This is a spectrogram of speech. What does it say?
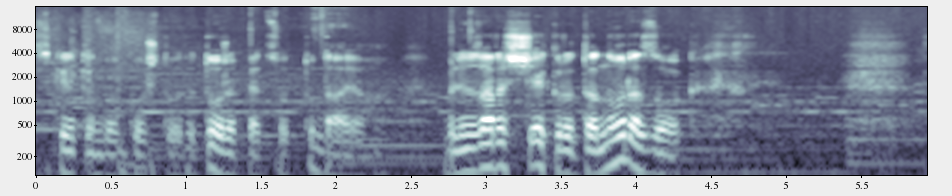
Скільки він буде коштувати? Теж 500, туди його. Блін, зараз ще крутану разок.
